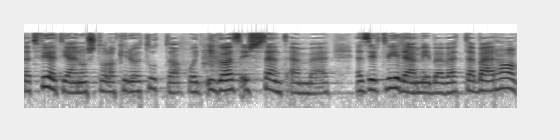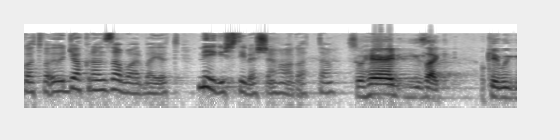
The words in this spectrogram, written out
tehát félt Jánostól, akiről tudta, hogy igaz és szent ember, ezért védelmébe vette, bár hallgatva őt gyakran zavarba jött, mégis szívesen hallgatta. So Herod, he's like, okay, we,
